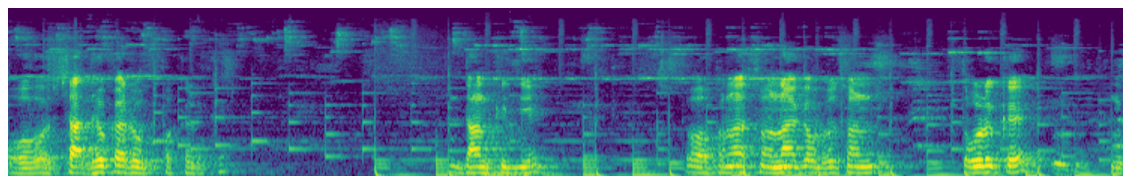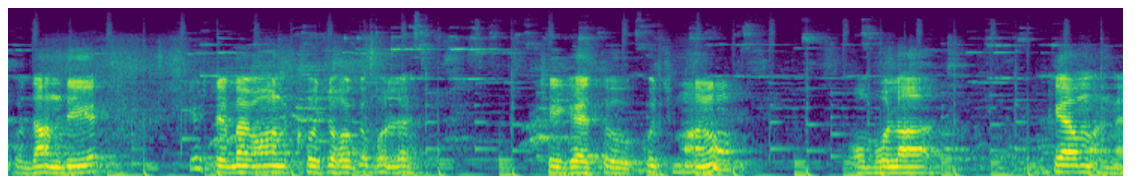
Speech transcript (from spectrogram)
वो साधु का रूप पकड़ के दान कीजिए। तो अपना सोना का भूषण तोड़ के उनको दान दिए। कृष्ण भगवान खुश होकर बोले, ठीक है तो कुछ मांगो। वो बोला, क्या मांगा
